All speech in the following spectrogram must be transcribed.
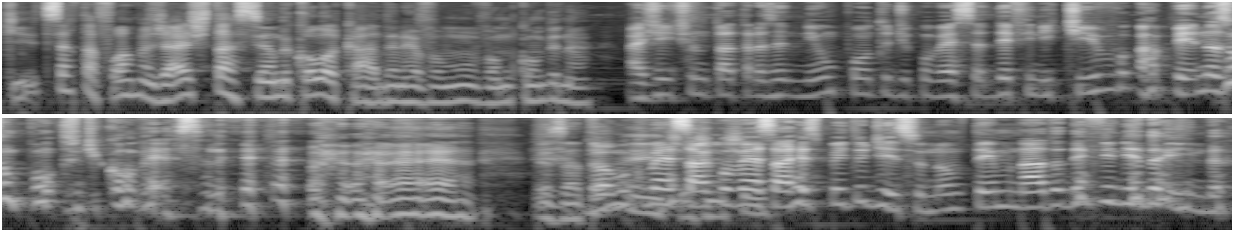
Que de certa forma já está sendo colocado, né? Vamos, vamos combinar. A gente não tá trazendo nenhum ponto de conversa definitivo, apenas um ponto de conversa, né? é, exatamente. Vamos começar a, gente... a, conversar a respeito disso. Não temos nada definido ainda.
